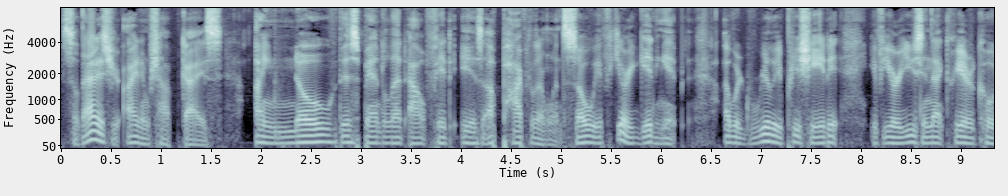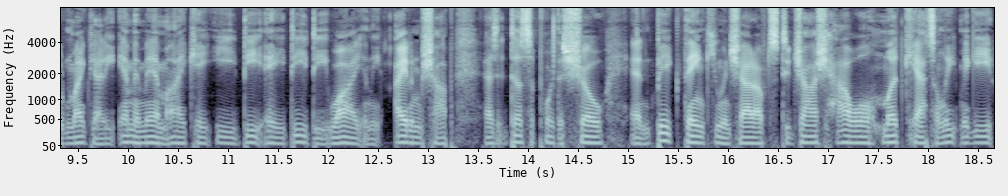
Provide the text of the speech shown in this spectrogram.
So that is your item shop, guys. I know this bandolette outfit is a popular one, so if you're getting it, I would really appreciate it if you are using that creator code MikeDaddy M M M I K E D A D D Y in the item shop, as it does support the show. And big thank you and shout outs to Josh Howell, Mudcats, and Leap McGee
